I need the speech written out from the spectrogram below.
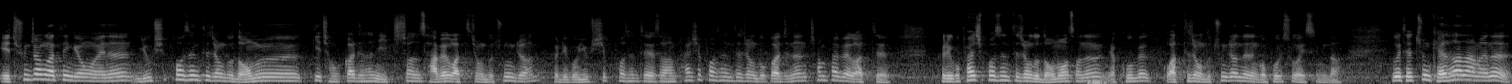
이 충전 같은 경우에는 60% 정도 넘기 전까지는 한 2,400W 정도 충전 그리고 60%에서 한 80% 정도까지는 1,800W 그리고 80% 정도 넘어서는 약 900W 정도 충전되는 거 볼 수가 있습니다. 이거 대충 계산하면은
